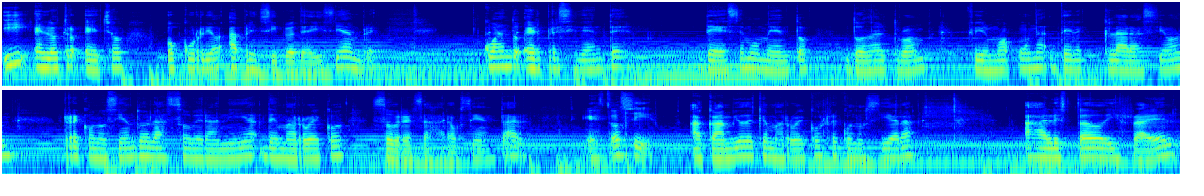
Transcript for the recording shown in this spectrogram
Y el otro hecho ocurrió a principios de diciembre, cuando el presidente de ese momento, Donald Trump, firmó una declaración reconociendo la soberanía de Marruecos sobre el Sahara Occidental. Esto sí, a cambio de que Marruecos reconociera al Estado de Israel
